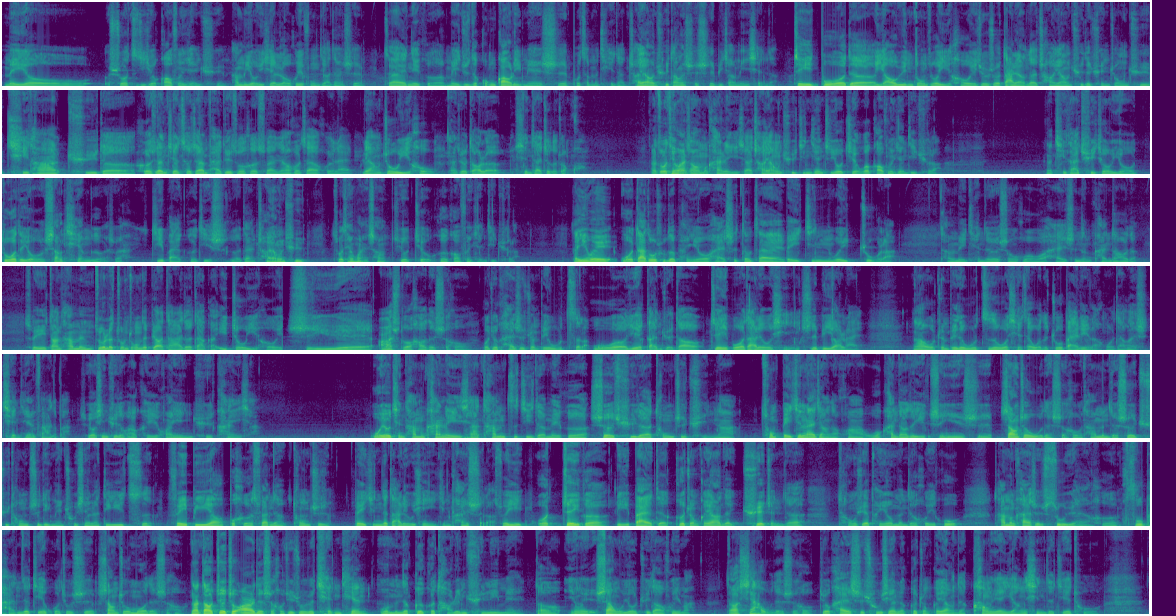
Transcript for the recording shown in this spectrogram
没有说自己有高风险区。他们有一些楼会封掉，但是在那个每日的公告里面是不怎么提的。朝阳区当时是比较明显的。这一波的摇云动作以后，也就是说大量的朝阳区的群众去其他区的核酸检测站排队做核酸，然后再回来。两周以后，那就到了现在这个状况。那昨天晚上我们看了一下，朝阳区今天只有九个高风险地区了，那其他区就有多的有上千个，是吧？几百个、几十个，但朝阳区昨天晚上只有九个高风险地区了。那因为我大多数的朋友还是都在北京为主了，他们每天的生活我还是能看到的。所以，当他们做了种种的表达的大概一周以后，十一月二十多号的时候，我就开始准备物资了。我也感觉到这一波大流行势必要来。那我准备的物资，我写在我的竹白里了。我大概是前天发的吧。有兴趣的话，可以欢迎去看一下。我又请他们看了一下他们自己的每个社区的通知群啊。从北京来讲的话，我看到的一个声音是，上周五的时候，他们的社区通知里面出现了第一次非必要不核酸的通知。北京的大流行已经开始了，所以我这个礼拜的各种各样的确诊的同学朋友们的回顾，他们开始溯源和复盘的结果就是上周末的时候。那到这周二的时候，就就是前天，我们的各个讨论群里面，到因为上午有追悼会嘛。到下午的时候，就开始出现了各种各样的抗原阳性的截图。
